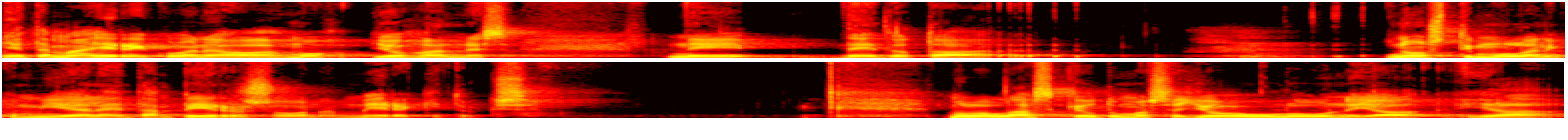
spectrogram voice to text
Ja tämä erikoinen hahmo Johannes, niin, niin tota, nosti mulla niin kuin mieleen tämän persoonan merkityksen. Me ollaan laskeutumassa jouluun ja, ja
